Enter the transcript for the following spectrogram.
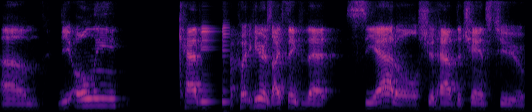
Um, the only caveat I put here is I think that Seattle should have the chance to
